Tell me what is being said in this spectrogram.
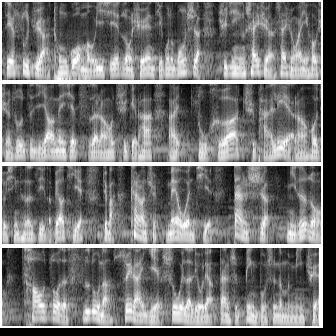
这些数据啊，通。通过某一些这种学院提供的公式去进行筛选，筛选完以后选出自己要的那些词，然后去给它哎组合去排列，然后就形成了自己的标题，对吧？看上去没有问题，但是你这种。操作的思路呢，虽然也是为了流量，但是并不是那么明确。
